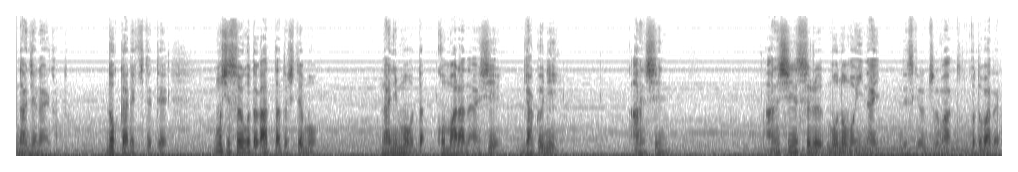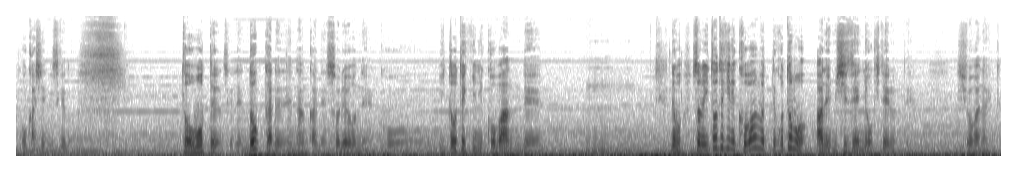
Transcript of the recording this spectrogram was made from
なんじゃないかと。どっかで来ててもしそういうことがあったとしても何も困らないし逆に安心安心する者もいないんですけどちょっとまあ言葉でおかしいんですけどと思ってるんですけどね。どっかでねなんかねそれをねこう意図的に拒んでうん。でもその意図的に拒むってこともある意味自然に起きてるんでしょうがないと、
